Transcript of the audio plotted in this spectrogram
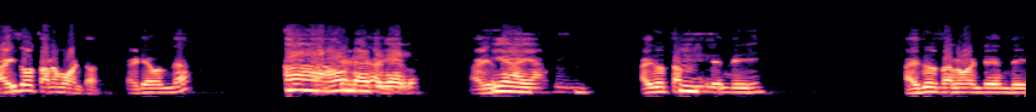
ఐదో తనము అంటారు. ఐడియా ఉందా? అవును డాక్టర్ గారు. ఐదు తనం అంటే ఏంది? ఐదో తనం అంటే ఏంది?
